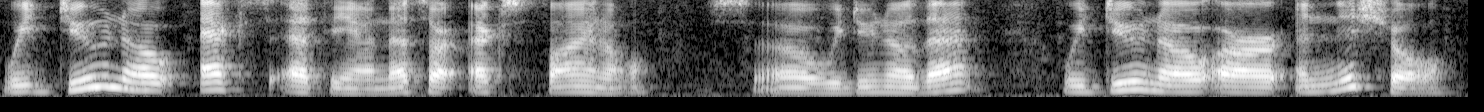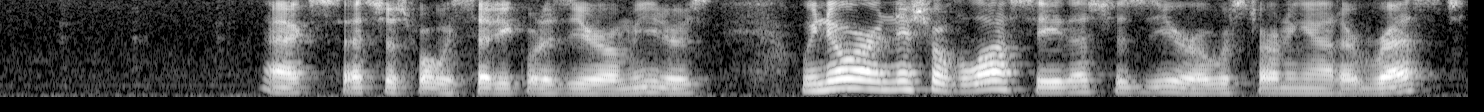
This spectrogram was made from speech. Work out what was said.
We do know x at the end. That's our x final. So we do know that. We do know our initial x. That's just what we said equal to 0 meters. We know our initial velocity. That's just 0. We're starting out at rest.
